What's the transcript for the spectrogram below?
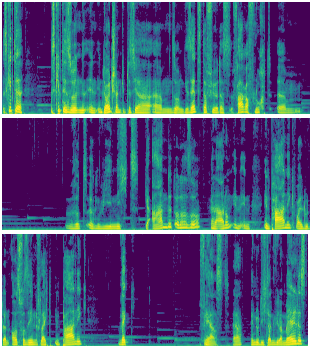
Es gibt ja, es gibt ja so in, in Deutschland gibt es ja ähm, so ein Gesetz dafür, dass Fahrerflucht ähm, wird irgendwie nicht geahndet oder so. Keine Ahnung, in, in, in Panik, weil du dann aus Versehen vielleicht in Panik wegfährst. Ja? Wenn du dich dann wieder meldest,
